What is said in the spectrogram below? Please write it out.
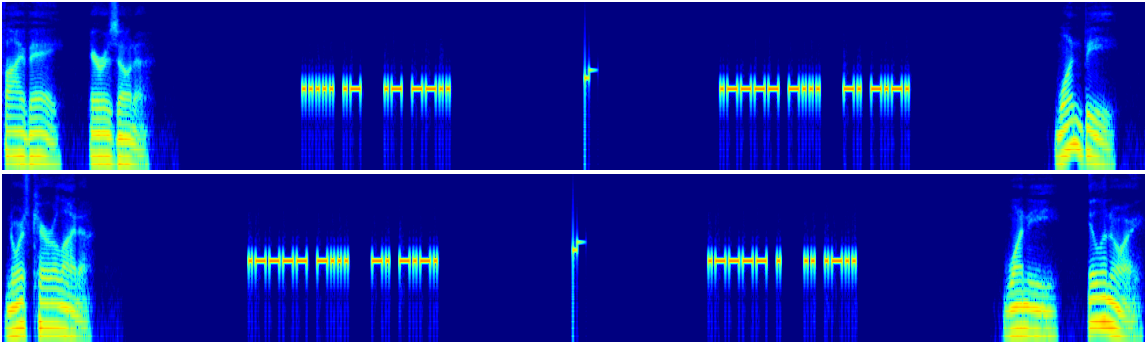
5A, Arizona. 1B, North Carolina. One E, Illinois.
